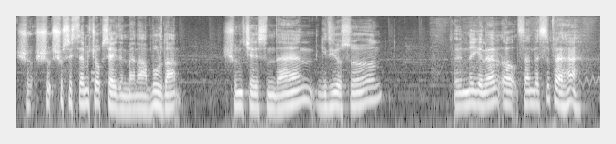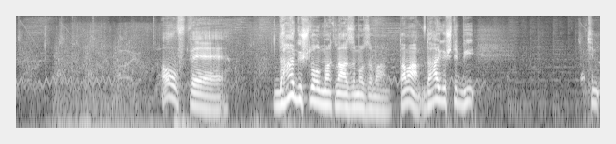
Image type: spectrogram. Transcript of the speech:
Şu, şu, şu sistemi çok sevdim ben ha. Buradan şunun içerisinden gidiyorsun. Önüne gelen al sen de süper ha. Of be. Daha güçlü olmak lazım o zaman. Tamam. Daha güçlü bir kim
